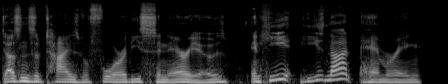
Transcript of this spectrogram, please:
dozens of times before, these scenarios. And he he's not hammering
